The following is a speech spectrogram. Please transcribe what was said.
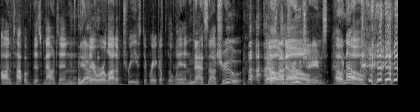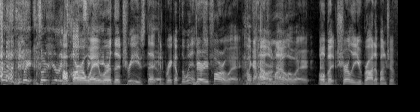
on top of this mountain, Yeah. there were a lot of trees to break up the wind. that's not true. That is Oh, not no. true, James. Oh no! So, wait, so you're How far away were the trees that Yeah. could break up the wind? Very far away, like a half a mile away. well, but surely you brought a bunch of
